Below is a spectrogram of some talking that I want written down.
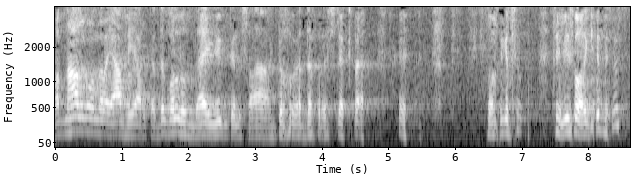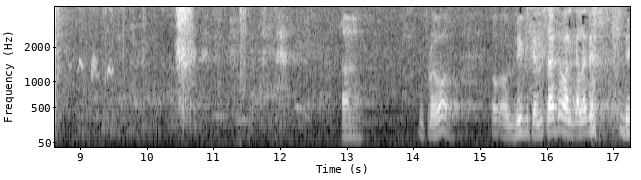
పద్నాలుగు వందల యాభై ఆరు పెద్ద పళ్ళు ఉందా? ఇవికి తెలుసా? అంటూ పెద్ద ప్రశ్న అక్కడ. వాళ్ళకి తెలీదు వాళ్ళకే తెలుసు ఇప్పుడు వీకి తెలుసా అంటే వాళ్ళకి ఎలా తెలుస్తుంది?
